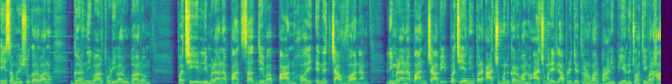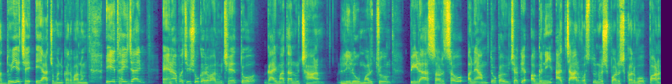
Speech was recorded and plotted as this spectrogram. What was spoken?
એ સમય શું કરવાનું? ઘરની બહાર થોડી વાર ઊભા રહો. પછી લીમડાના પાંચ સાત જેવા પાન હોય એને ચાવવાના. લીમડાના પાન ચાવી, પછી એની ઉપર આચમન કરવાનું. આચમન એટલે આપણે જે ત્રણ વાર પાણી પીએ અને ચોથી વાર હાથ ધોઈએ છીએ એ આચમન કરવાનું. એ થઈ જાય. એના પછી શું કરવાનું છે? તો ગાય માતાનું છાણ, લીલું મરચું પીળા સરસવ અને આમ તો કહ્યું છે કે અગ્નિ, આ ચાર વસ્તુનો સ્પર્શ કરવો પણ.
